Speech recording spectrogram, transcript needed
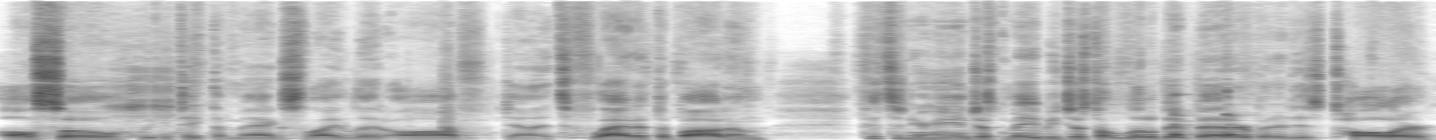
Also, we can take the mag slide lid off. Down, It's flat at the bottom. Fits in your hand just maybe just a little bit better, but it is taller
